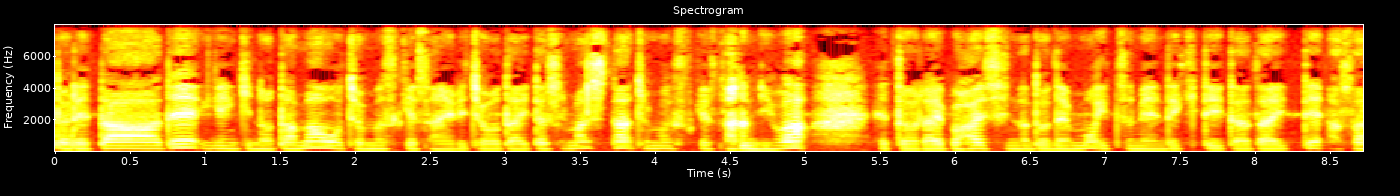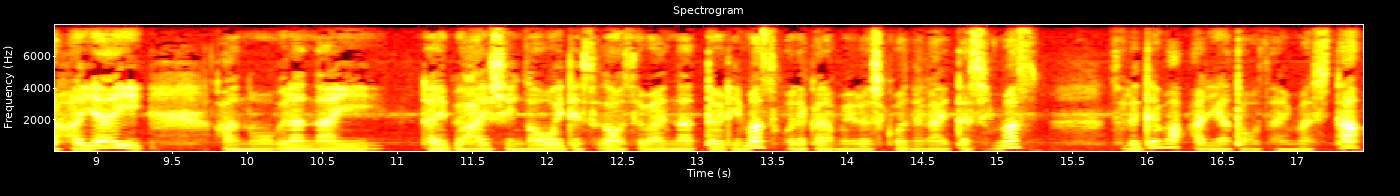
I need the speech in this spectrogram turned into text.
とレターで元気の玉をちょむすけさんより頂戴いたしました。ちょむすけさんには、えっと、ライブ配信などでも一面で来ていただいて、朝早い、あの、占い、ライブ配信が多いですがお世話になっております。これからもよろしくお願いいたします。それではありがとうございました。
